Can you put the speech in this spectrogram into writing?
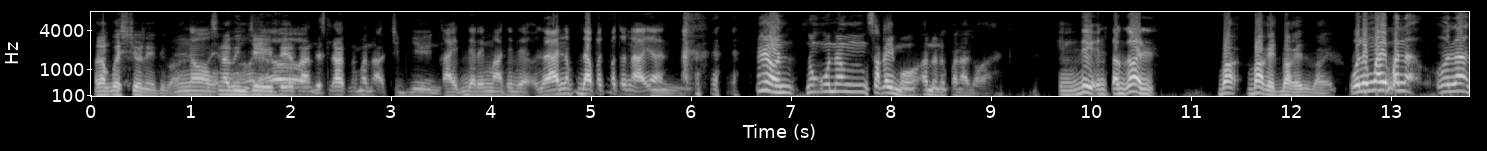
walang question eh, di ba? No. Pag sinabing Jay oo. Fernandez, lahat naman na-achieve niya yun. Kahit derimati, de- wala na dapat patunayan. Hmm. Ngayon, nung unang sakay mo, ano, nagpanalo ka? Hindi, ang tagal. Ba- bakit, bakit, bakit? Walang may pana, wala,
